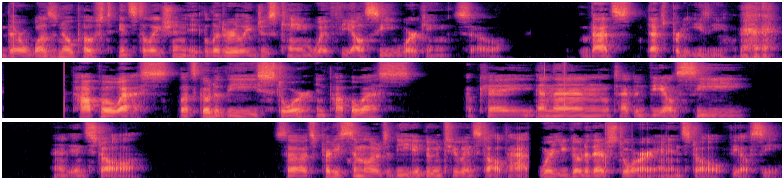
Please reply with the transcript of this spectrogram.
there was no post installation, it literally just came with VLC working, so that's that's pretty easy. Pop OS. Let's go to the store in Pop OS. Okay, and then we'll type in VLC and install. So it's pretty similar to the Ubuntu install path where you go to their store and install VLC.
